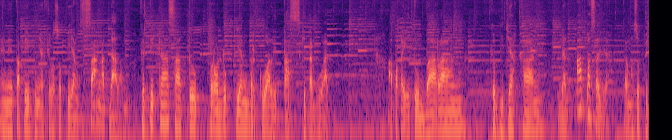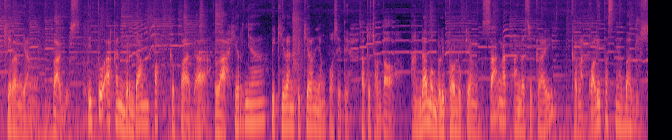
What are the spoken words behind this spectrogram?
ini tapi punya filosofi yang sangat dalam. Ketika satu produk yang berkualitas kita buat, apakah itu barang, kebijakan, dan apa saja, termasuk pikiran yang bagus, itu akan berdampak kepada lahirnya pikiran-pikiran yang positif. Satu contoh, Anda membeli produk yang sangat Anda sukai karena kualitasnya bagus.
